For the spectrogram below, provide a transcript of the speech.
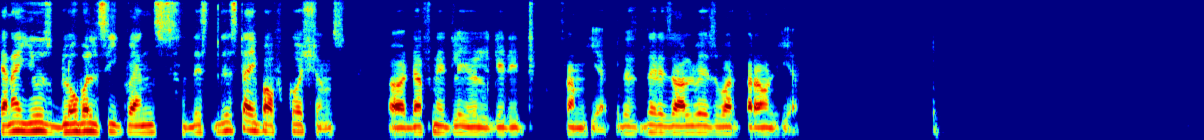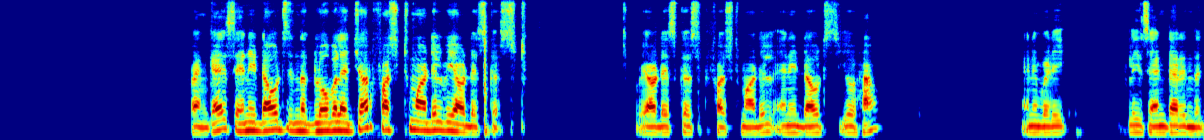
Can I use global sequence? This this type of questions, uh, definitely you will get it from here. There, there is always work around here. Fine, guys. Any doubts in the global HR? First module we have discussed. We have discussed first module. Any doubts you have? anybody please enter in the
